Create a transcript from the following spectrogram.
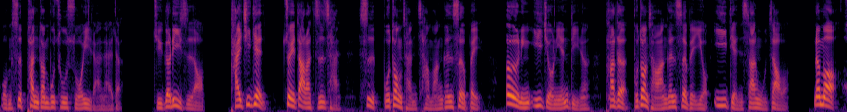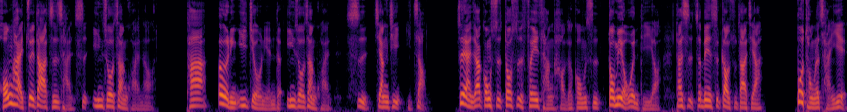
我们是判断不出所以然来的。举个例子哦，台积电最大的资产是不动产厂房跟设备。二零一九年底呢，它的不动产厂房跟设备有一点三五兆哦。那么，红海最大资产是应收账款哦，它二零一九年的应收账款是将近一兆。这两家公司都是非常好的公司，都没有问题哦。但是这边是告诉大家，不同的产业。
